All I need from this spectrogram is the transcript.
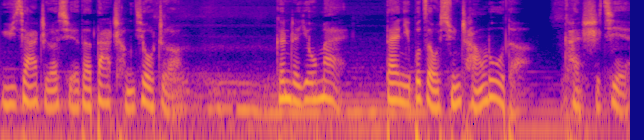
瑜伽哲学的大成就者。跟着优麦，带你不走寻常路的看世界。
